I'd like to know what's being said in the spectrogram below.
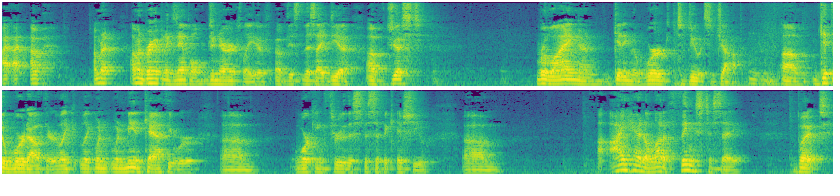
I, I, I'm, I'm gonna I'm gonna bring up an example generically of, of this this idea of just relying on getting the word to do its job. Mm-hmm. Um, get the word out there. Like like when when me and Kathy were um, working through this specific issue. Um, I had a lot of things to say, but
